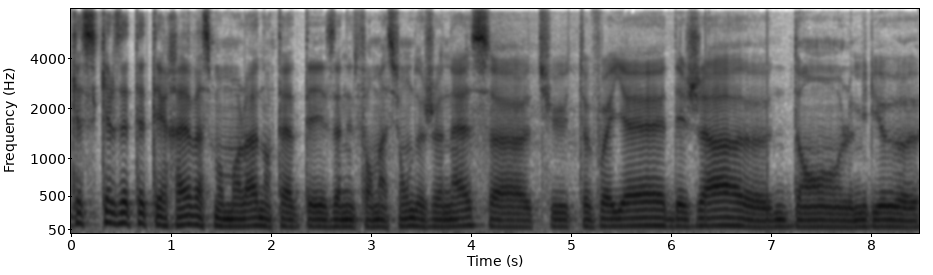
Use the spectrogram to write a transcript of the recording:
Qu'est-ce- quels étaient tes rêves à ce moment-là, dans ta- tes années de formation, de jeunesse? Euh, Tu te voyais déjà euh, dans le milieu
